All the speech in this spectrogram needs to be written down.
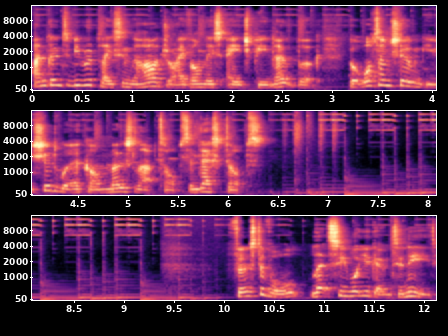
I'm going to be replacing the hard drive on this HP notebook, but what I'm showing you should work on most laptops and desktops. First of all, let's see what you're going to need.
